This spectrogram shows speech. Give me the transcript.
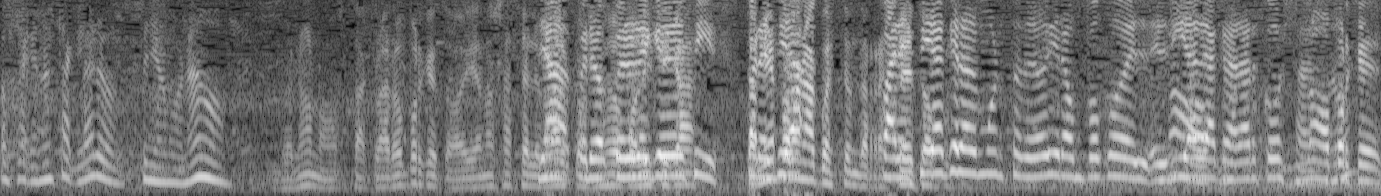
O sea que no está claro, señor Monao. Bueno, no está claro porque todavía no se ha celebrado Ya, pero, pero le quiero decir, parecía, por una cuestión de respeto. parecía que el almuerzo de hoy era un poco el, el día de aclarar cosas. No, porque,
